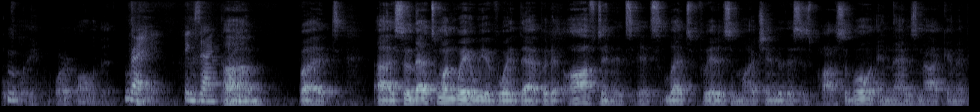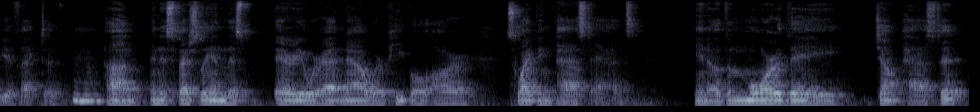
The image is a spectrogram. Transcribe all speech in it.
hopefully, or all of it. Right. Exactly. Um, but uh, so that's one way we avoid that. But it, often it's it's let's put as much into this as possible, and that is not going to be effective. Um, and especially in this area we're at now, where people are swiping past ads. You know, the more they jump past it,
